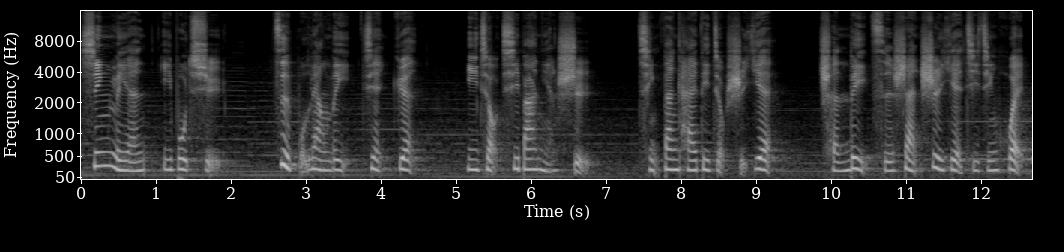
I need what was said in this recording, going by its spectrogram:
心莲一部曲，自不量力建院，一九七八年时，请翻开第九十页，成立慈善事业基金会。《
